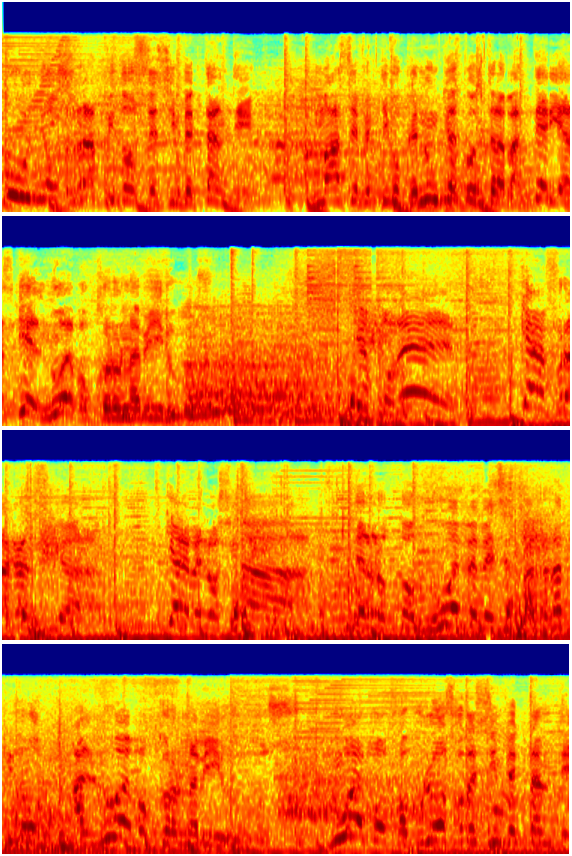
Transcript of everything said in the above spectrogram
puños rápidos desinfectante. Más efectivo que nunca contra bacterias y el nuevo coronavirus. ¡Qué poder! ¡Qué fragancia! ¡Qué velocidad! Derrotó nueve veces más rápido al nuevo coronavirus. Nuevo fabuloso desinfectante,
